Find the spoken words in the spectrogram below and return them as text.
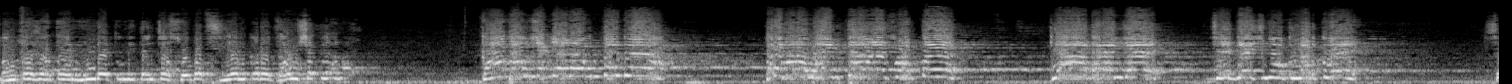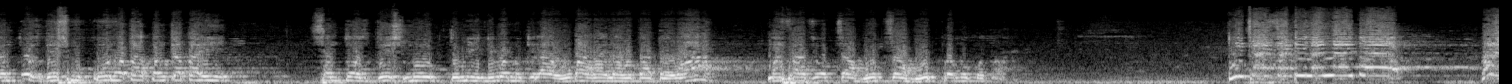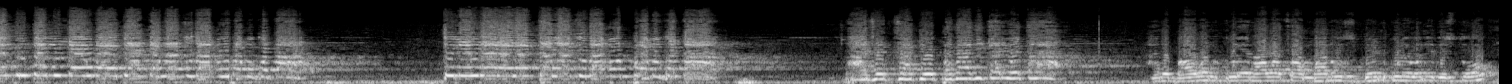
पंकजाताई मुंडे तुम्ही त्यांच्यासोबत सीएमकडे जाऊ शकला ना? का जाऊ शकले ना उत्तर द्या. अरे मला वाईट त्यावेळेस वाटतं क्या हा धनंजय जे देशमुख लढतोय. संतोष देशमुख कोण होता पंकजाताई? संतोष देशमुख तुम्ही निवडणुकीला उभा राहिला होता तेव्हा मसाजोगचा भूतचा भूत प्रमुख होता. तुमच्यासाठी लढलाय तो. अरे प्रीतम मुंडे उभा होत्या तेव्हा सुद्धा भूत प्रमुख होता. तुम्ही उभा राहिला तेव्हा सुद्धा भूत प्रमुख होता. भाजपचा तो पदाधिकारी होता. आणि बावनकुळे नावाचा माणूस बेंडकुळेवणी दिसतो.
